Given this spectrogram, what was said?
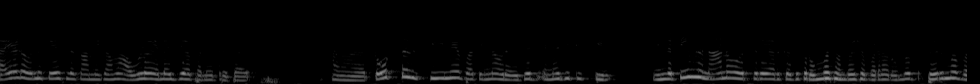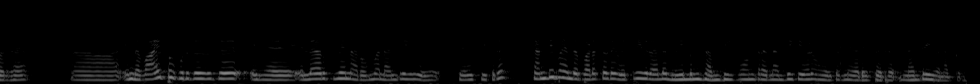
டயர்டை வந்து ஃபேஸில் காமிக்காமல் அவ்வளோ எனர்ஜியாக பண்ணிகிட்ருப்பார் டோட்டல் டீமே பார்த்திங்கன்னா ஒரு எஜெட் எனர்ஜெட்டிக் டீம் இந்த டீமில் நானும் ஒருத்தரையாக இருக்கிறதுக்கு ரொம்ப சந்தோஷப்படுறேன். ரொம்ப பெருமைப்படுறேன். இந்த வாய்ப்பு கொடுத்ததுக்கு எங்கள் எல்லாருக்குமே நான் ரொம்ப நன்றி தெரிவிச்சுக்கிறேன். கண்டிப்பாக இந்த படத்தோட வெற்றி விழாவில் மீண்டும் சந்திப்போன்ற நம்பிக்கையோடு உங்கள்கிட்ட இருந்து விடைபெறுறேன் நன்றி வணக்கம்.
